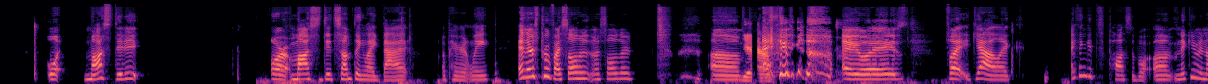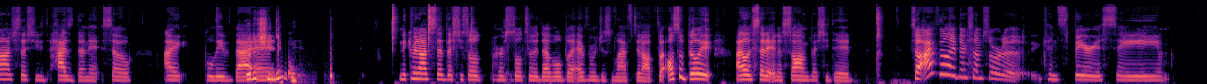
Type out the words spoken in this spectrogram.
What Moss did it, or Moss did something like that, apparently. And there's proof. I saw I saw their. um. Yeah. anyways, but yeah, like I think it's possible. Um, Nicki Minaj says she has done it, so I believe that. What did she do? Nicki Minaj said that she sold her soul to the devil, but everyone just laughed it off. But also Billie Eilish said it in a song that she did. So I feel like there's some sort of conspiracy.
